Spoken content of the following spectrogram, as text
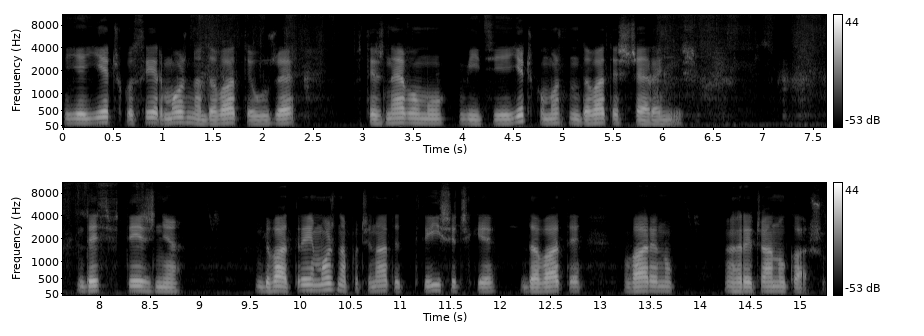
яєчко, сир можна давати вже в тижневому віці. Яєчко можна давати ще раніше. Десь в тижня 2-3 можна починати трішечки давати варену гречану кашу.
